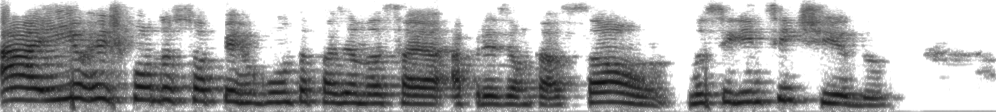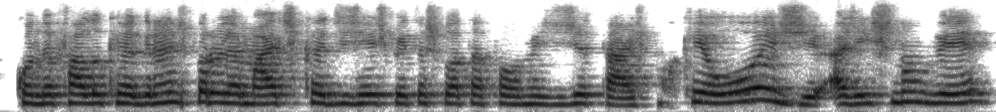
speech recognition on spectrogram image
Aí eu respondo a sua pergunta fazendo essa apresentação no seguinte sentido, quando eu falo que a grande problemática diz respeito às plataformas digitais, porque hoje a gente não vê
